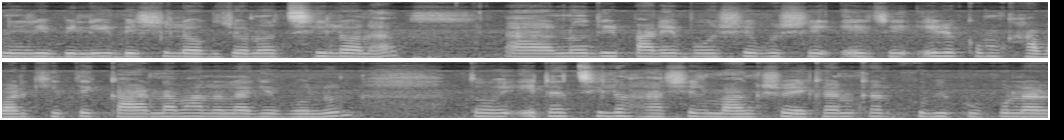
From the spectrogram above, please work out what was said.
নিরিবিলি, বেশি লোকজনও ছিল না। আর নদীর পাড়ে বসে বসে এই যে এরকম খাবার খেতে কার না ভালো লাগে বলুন? তো এটা ছিল হাঁসের মাংস, এখানকার খুবই পপুলার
